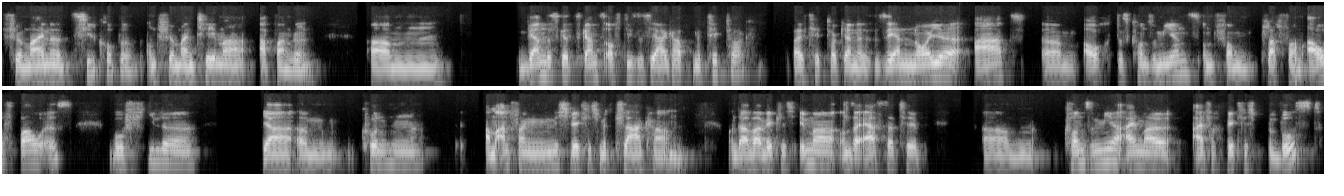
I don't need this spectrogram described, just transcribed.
für meine Zielgruppe und für mein Thema abwandeln? Ähm, wir haben das jetzt ganz oft dieses Jahr gehabt mit TikTok, weil TikTok ja eine sehr neue Art ähm, auch des Konsumierens und vom Plattformaufbau ist, wo viele ja, ähm, Kunden am Anfang nicht wirklich mit klarkamen. Und da war wirklich immer unser erster Tipp, ähm, konsumier einmal einfach wirklich bewusst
